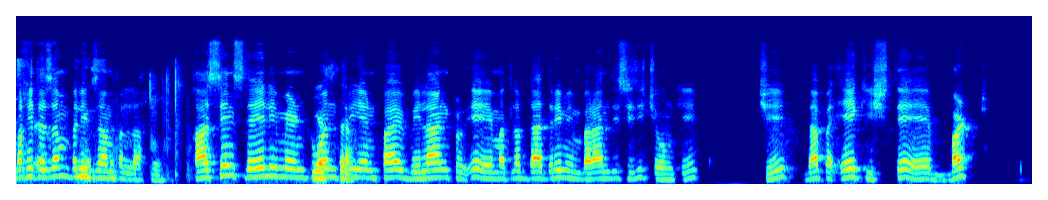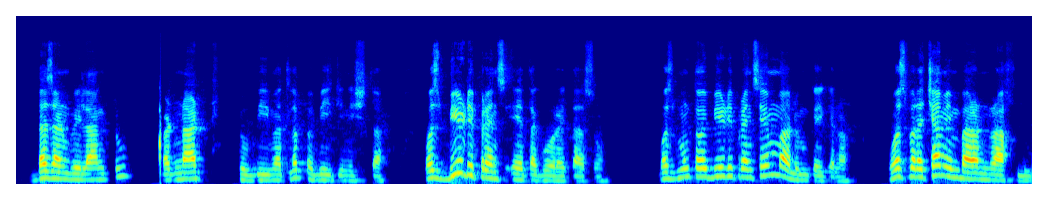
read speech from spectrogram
مخې ته زم بل एग्जांपल لا خاص سنس د ایلیمنت 1 3 and 5 belong to a مطلب دا درې ممبران دي چې چونکه چې دا په ا کې شته بټ doesn't belong to but not to be مطلب په بي کې نشته اوس بي ډیفرنس ا ته ګورئ تاسو اوس موږ ته بي ډیفرنس هم معلوم کوي کنه اوس پر چا ممبران راخلو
